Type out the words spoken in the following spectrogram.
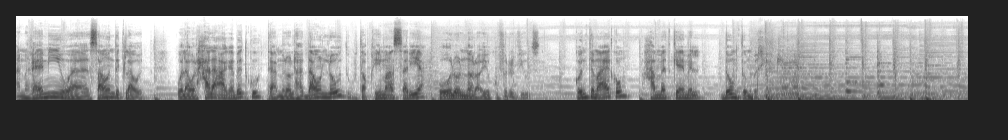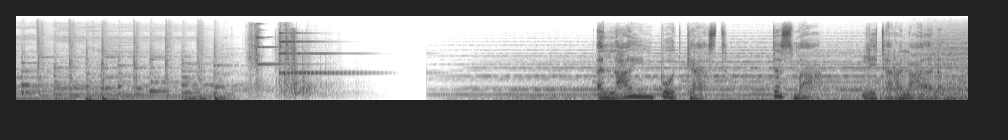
Anghami و SoundCloud ولو الحلقة عجبتكم تعملوا لها download وتقييم على السريع وقولوا لنا رأيكم في ال reviews كنت معاكم محمد كامل. دمتم بخير. العين بودكاست. تسمع لترى العالم.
